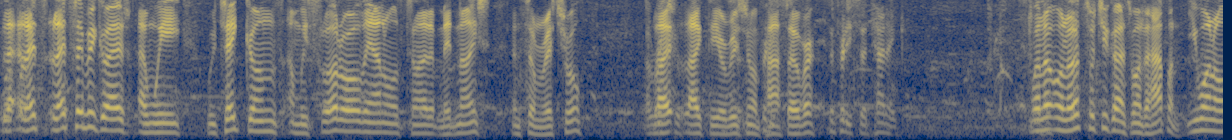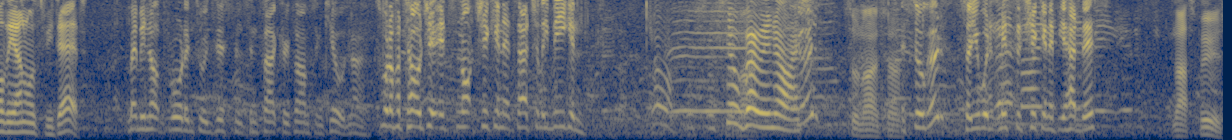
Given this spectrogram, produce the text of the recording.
let, let's let's say we go out and we we take guns and we slaughter all the animals tonight at midnight in some ritual, like ritual. like the original pretty- Passover. It's a pretty satanic. Well, no, well, that's what you guys want to happen. You want all the animals to be dead. Maybe not brought into existence in factory farms and killed. No. So what if I told you it's not chicken? It's actually vegan. It's still very nice. Good. So nice, huh? It's still good. So you wouldn't miss the chicken if you had this. Nice food.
